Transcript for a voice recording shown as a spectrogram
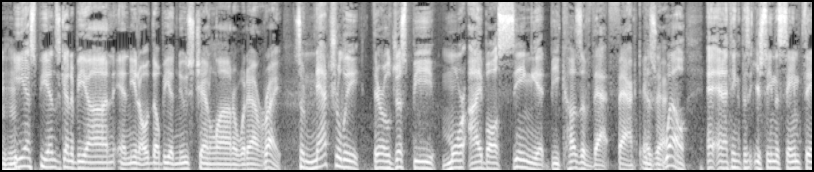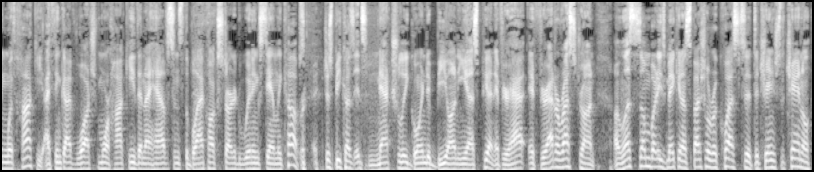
mm-hmm. ESPN's going to be on, and you know there'll be a news channel on or whatever. Right. So naturally, there will just be more eyeballs seeing it because of that fact as well. And, and I think this, you're seeing the same thing with hockey. I think I've watched more hockey than I have since the Blackhawks started winning Stanley Cups, just because it's naturally going to be on ESPN. If you're ha- if you're at a restaurant, unless somebody's making a special request to, to change the channel,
